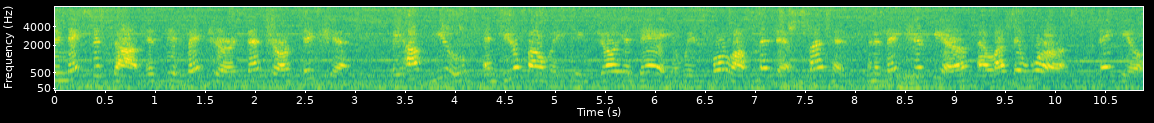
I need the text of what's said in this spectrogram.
The next stop is the Adventure Central Station. We hope you and your family to enjoy your day with full of midget, buttons, and adventure here at Lotte World. Thank you.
